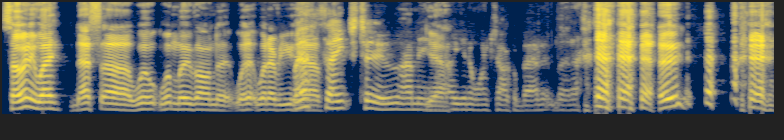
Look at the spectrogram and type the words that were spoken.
so anyway, that's uh, we'll we'll move on to whatever you well, have. Saints too. I mean, Yeah. I know you don't want to talk about it, but uh, Who?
